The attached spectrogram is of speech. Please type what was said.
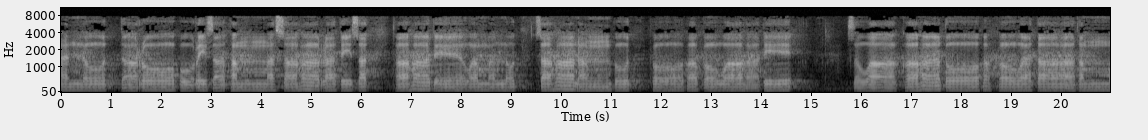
อนุตตรปุริสธรรมสารติสัทธาเทวมนุษย์สานังพุทโธภะควาติสวากขาโตภะคะวะตาธรรมโม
